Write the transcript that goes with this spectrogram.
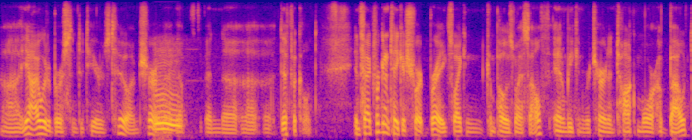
uh, yeah, I would have burst into tears too. I'm sure mm. that, must have been uh, uh, uh, difficult. In fact, we're going to take a short break so I can compose myself, and we can return and talk more about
